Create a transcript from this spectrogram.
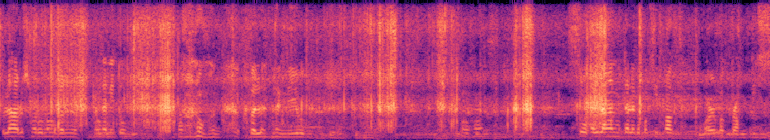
wala halos marunong mag- ng ganito. Marunong magbalat ng niyog. Uh-huh. So, kailangan talaga magsipag or mag-practice.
